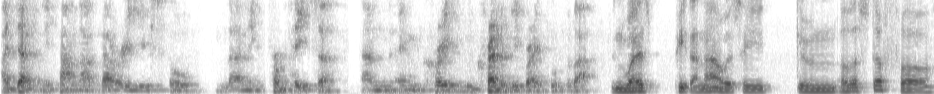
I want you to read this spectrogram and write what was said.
I definitely found that very useful learning from Peter and, and cre- incredibly grateful for that. And where's Peter now? Is he doing other stuff or?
